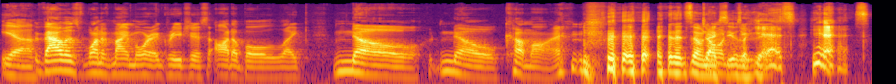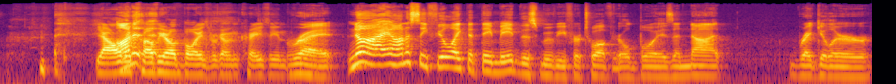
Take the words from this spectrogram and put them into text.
Yeah, that was one of my more egregious audible like no no come on and then someone next Don't to you was like, this. yes, yes. yeah all On the 12 year old boys were going crazy and right. No, I honestly feel like that they made this movie for twelve year old boys and not regular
